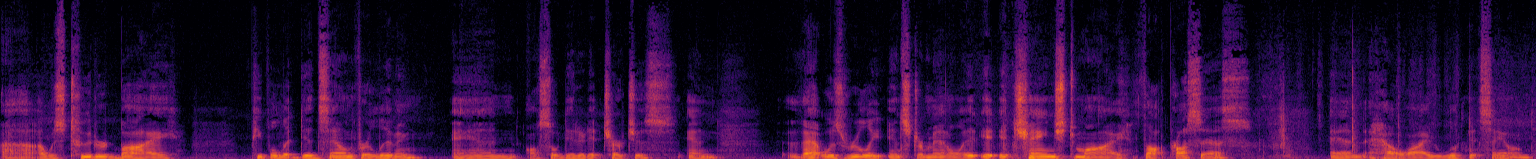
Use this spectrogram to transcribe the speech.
uh, I was tutored by people that did sound for a living and also did it at churches. And that was really instrumental. It, it, it changed my thought process and how I looked at sound.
